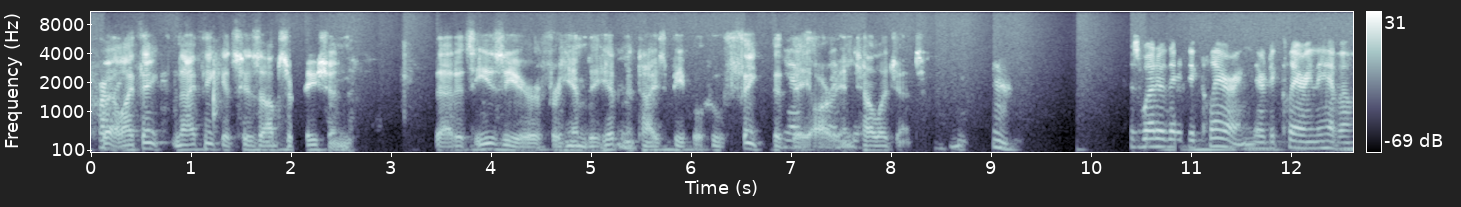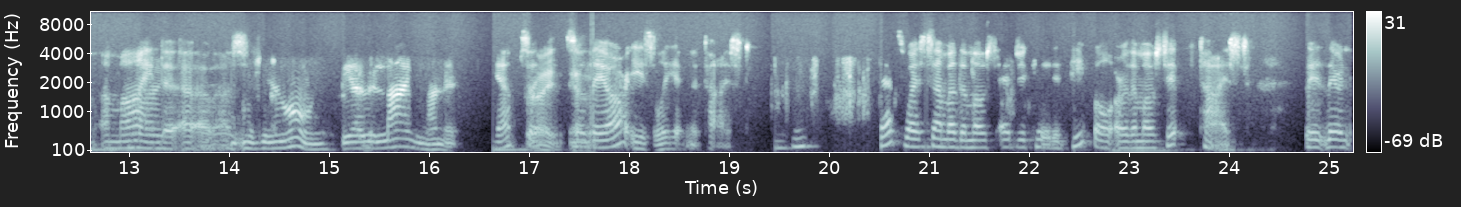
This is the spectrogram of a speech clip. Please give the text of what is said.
Well, I think I think it's his observation that it's easier for him to hypnotize people who think that they Yes, are thank you. intelligent. Because what are they declaring? They're declaring they have a, a mind. A, a, a, Of their own. They are relying on it. yep. So, Right, so and- they are easily hypnotized. Mhm. That's why some of the most educated people are the most hypnotized. They, they're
